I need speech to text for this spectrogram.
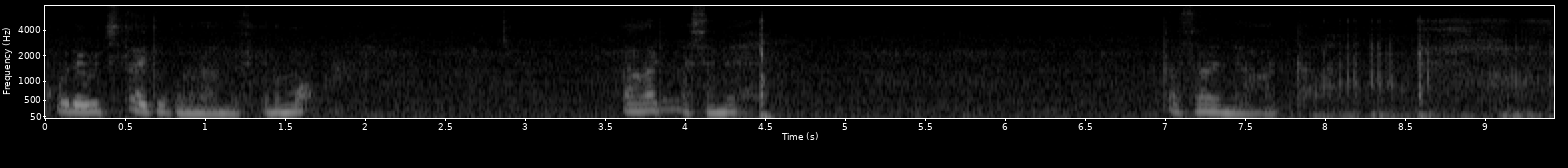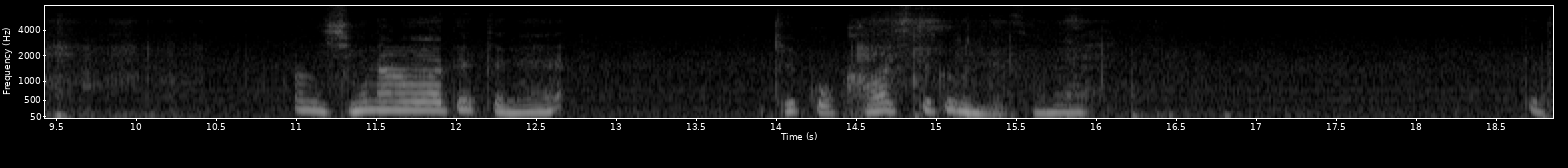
ここで打ちたいところなんですけども、上がりましたね。またさらに上がった。ここにシグナルが出てね、結構かわしてくるんですよね。で、ど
